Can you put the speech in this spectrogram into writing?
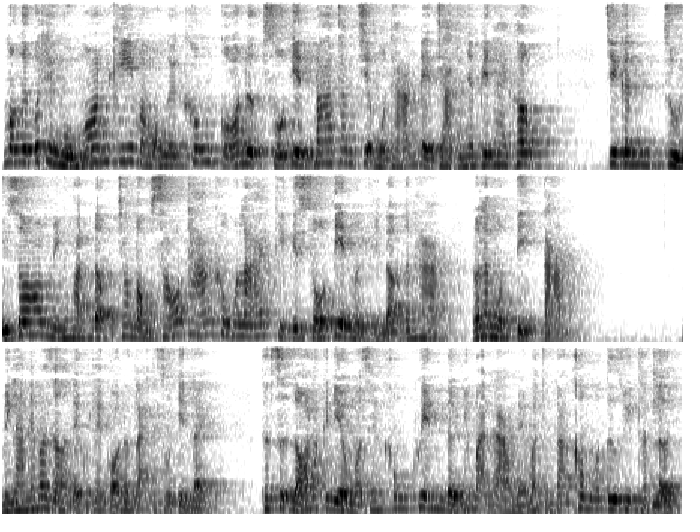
Mọi người có thể ngủ ngon khi mà mọi người không có được số tiền 300 triệu một tháng để trả cho nhân viên hay không. Chỉ cần rủi ro mình hoạt động trong vòng 6 tháng không có lãi, thì cái số tiền mình phải nợ ngân hàng, nó là 1 tỷ 8 mình làm đến bao giờ để có thể có được lại cái số tiền đấy? Thực sự đó là cái điều mà sẽ không khuyên được những bạn nào nếu mà chúng ta không có tư duy thật lớn.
